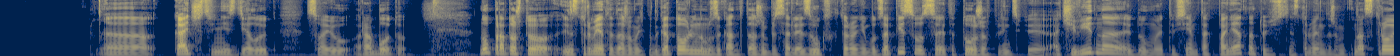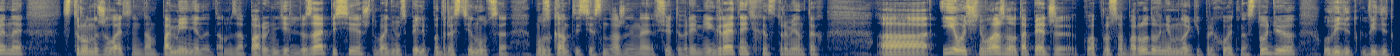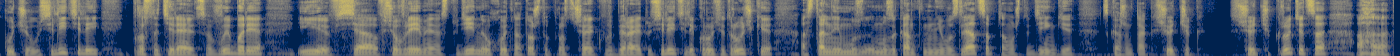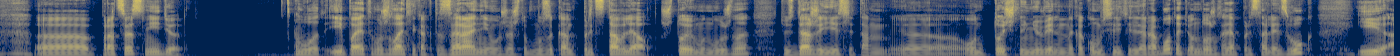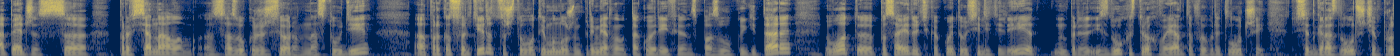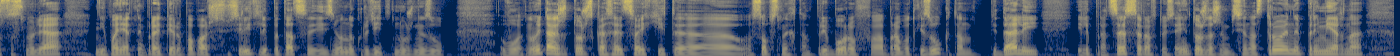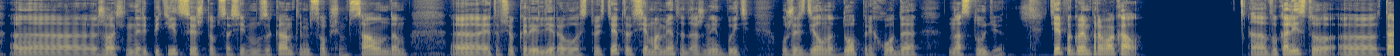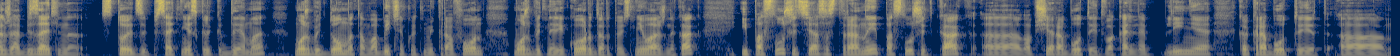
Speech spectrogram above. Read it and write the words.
э, качественнее сделают свою работу. Ну, про то, что инструменты должны быть подготовлены, музыканты должны представлять звук, с которого они будут записываться, это тоже, в принципе, очевидно. Я думаю, это всем так понятно. То есть инструменты должны быть настроены, струны желательно там поменены там, за пару недель до записи, чтобы они успели подрастянуться. Музыканты, естественно, должны на все это время играть на этих инструментах. А, и очень важно, вот опять же, к вопросу оборудования, многие приходят на студию, увидят, видят кучу усилителей, просто теряются в выборе, и вся, все время студийное уходит на то, что просто человек выбирает усилитель, усилители, крутит ручки, остальные муз музыканты на него злятся, потому что деньги, скажем так, счетчик, счетчик крутится, а э, процесс не идет. Вот, и поэтому желательно как-то заранее уже, чтобы музыкант представлял, что ему нужно. То есть даже если там э, он точно не уверен, на каком усилителе работать, он должен хотя бы представлять звук. И опять же с профессионалом, со звукорежиссером на студии э, проконсультироваться, что вот ему нужен примерно вот такой референс по звуку гитары. Вот э, посоветуйте какой-то усилитель. И, например, из двух, из трех вариантов выбрать лучший. То есть это гораздо лучше, чем просто с нуля непонятно брать первый попавшийся усилитель и пытаться из него накрутить нужный звук. Вот. Ну и также тоже касается своих каких-то э, собственных там приборов обработки звука, там педалей или процессоров. То есть они тоже должны быть все настроены примерно, э, желательно на репетиции, чтобы со всеми музыкантами, с общим саундом э, это все коррелировалось. То есть это все моменты должны быть уже сделаны до прихода на студию. Теперь поговорим про вокал. Э, вокалисту э, также обязательно стоит записать несколько демо, может быть дома, там в обычный какой-то микрофон, может быть на рекордер, то есть неважно как, и послушать себя со стороны, послушать, как э, вообще работает вокальная линия, как работает э,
